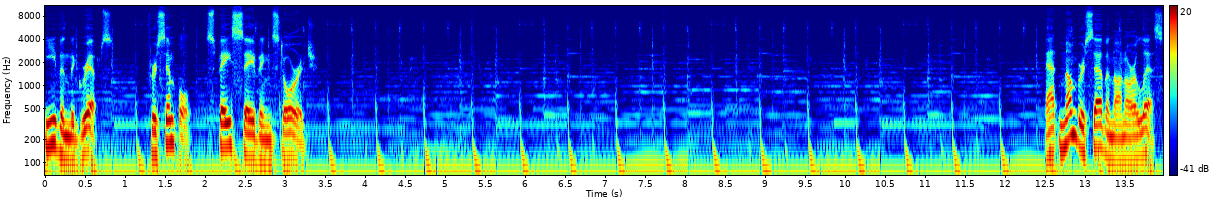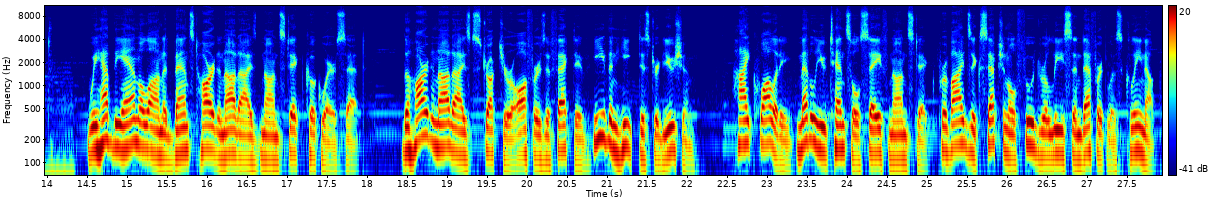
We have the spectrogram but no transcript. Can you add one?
even the grips. For simple, space-saving storage. At number 7 on our list. We have the Anolon Advanced Hard Anodized Non-Stick Cookware Set. The hard anodized structure offers effective, even heat distribution. High-quality, metal utensil-safe non-stick provides exceptional food release and effortless cleanup.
